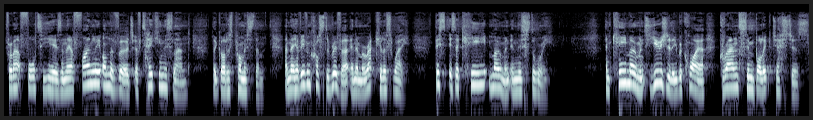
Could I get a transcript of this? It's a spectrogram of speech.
for about 40 years, and they are finally on the verge of taking this land that God has promised them. And they have even crossed the river in a miraculous way. This is a key moment in this story. And key moments usually require grand symbolic gestures.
